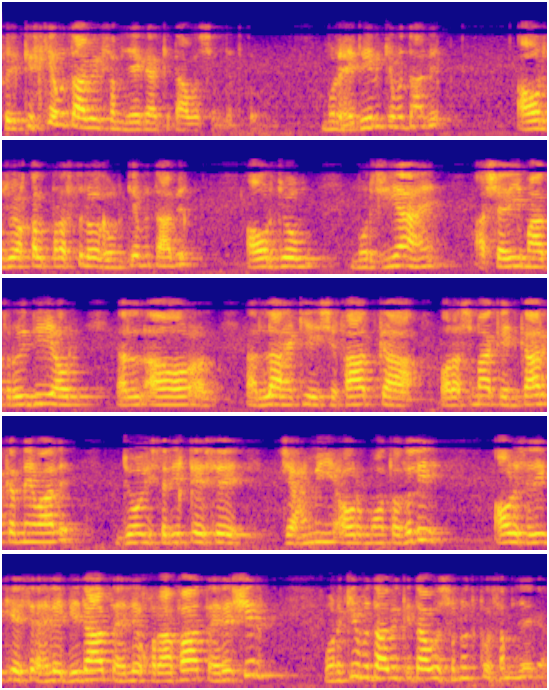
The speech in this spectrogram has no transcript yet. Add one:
پھر کس کے مطابق سمجھے گا کتاب و سنت کو؟ ملحدین کے مطابق؟ اور جو عقل پرست لوگ ہیں ان کے مطابق؟ اور جو مرجیاں ہیں اشری ماتردی اور اللہ کی صفات کا اور اسما کا انکار کرنے والے، جو اس طریقے سے جہمی اور معتدلی اور اس طریقے سے اہل بدعت، اہل خرافات، اہل شرک، ان کے مطابق کتاب و سنت کو سمجھے گا؟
